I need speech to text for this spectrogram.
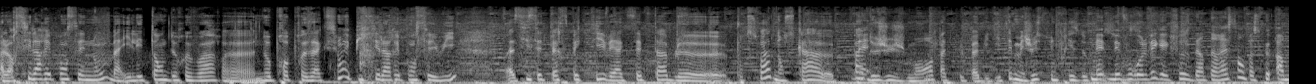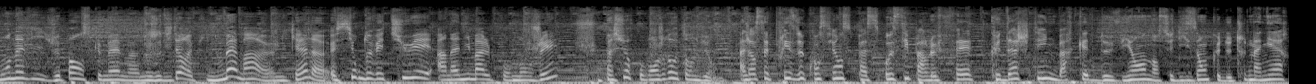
Alors si la réponse est non, bah, il est temps de revoir euh, nos propres actions. Et puis si la réponse est oui, bah, si cette perspective est acceptable euh, pour soi, dans ce cas, euh, pas Mais- de jugement, pas de culpabilité, mais juste une prise de conscience. mais vous relevez quelque chose d'intéressant parce que, à mon avis, je pense que même nos auditeurs et puis nous-mêmes, hein, Mickaël, euh, si on devait tuer un animal pour manger, je suis pas sûr qu'on mangerait autant de viande. Alors cette prise de conscience passe aussi par le fait que d'acheter une barquette de viande en se disant que de toute manière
